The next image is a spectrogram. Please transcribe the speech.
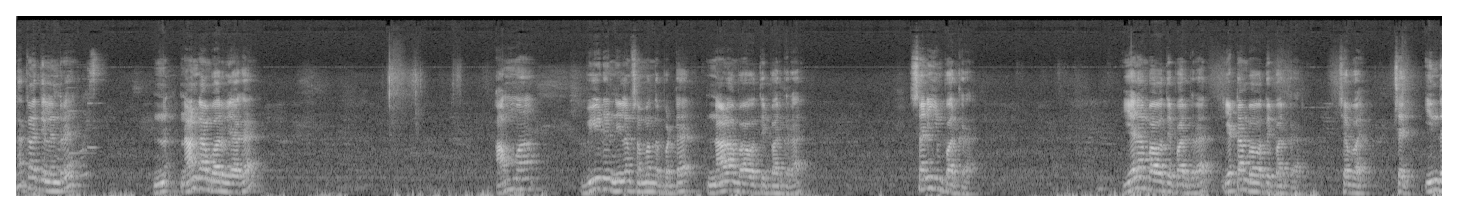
லக்கணத்தில் நின்று ந- நான்காம் பார்வையாக அம்மா வீடு நிலம் சம்பந்தப்பட்ட நாலாம் பாவத்தை பார்க்கிறார். சனியும் பார்க்கிறார். ஏழாம் பாவத்தை பார்க்கிறார் எட்டாம் பாவத்தை பார்க்கிறார். செவ்வாய். சரி இந்த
